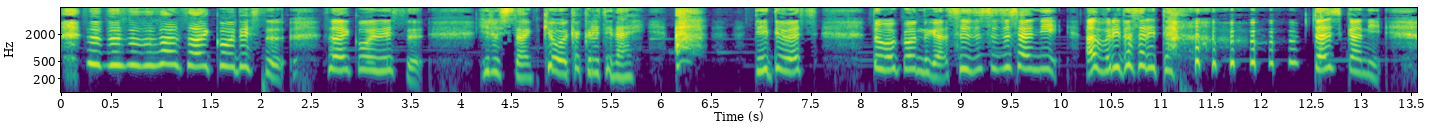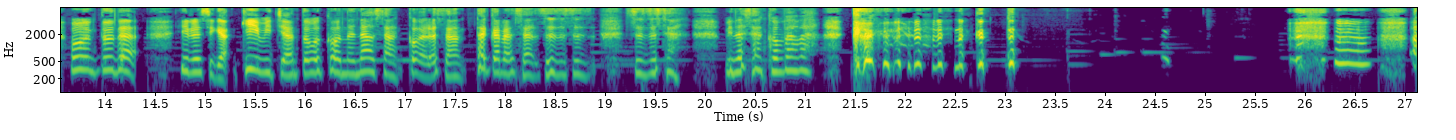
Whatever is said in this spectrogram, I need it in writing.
すずすずさん最高です。最高です。ひろしさん、今日は隠れてない。あって言ってます。とも今度が、すずすずさんに炙り出された。確かに。ほんとだ。ひろしが、きーみちゃん、ともこんななおさん、コアラさん、たからさん、すずすず、すずさん。皆さんこんばんは。隠れられなかった。あ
